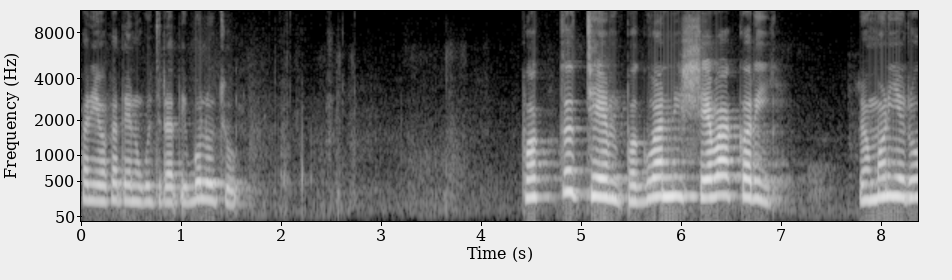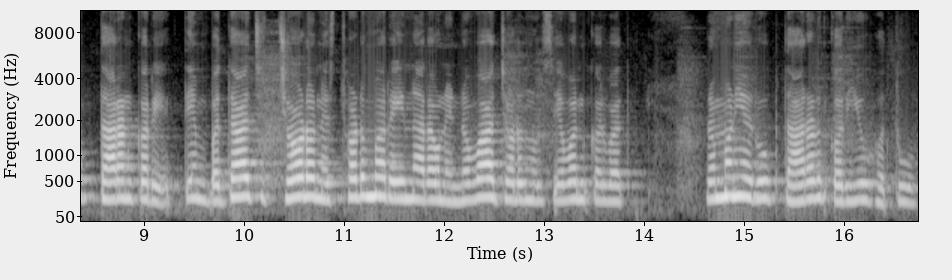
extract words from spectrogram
ફરી વખત એનું ગુજરાતી બોલું છું. ભક્ત જેમ ભગવાનની સેવા કરી, રમણીય રૂપ ધારણ કરે, તેમ બધા જ જળ અને સ્થળમાં રહેનારાઓને નવા જળનું સેવન કરવાથી રમણીય રૂપ ધારણ કર્યું હતું.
